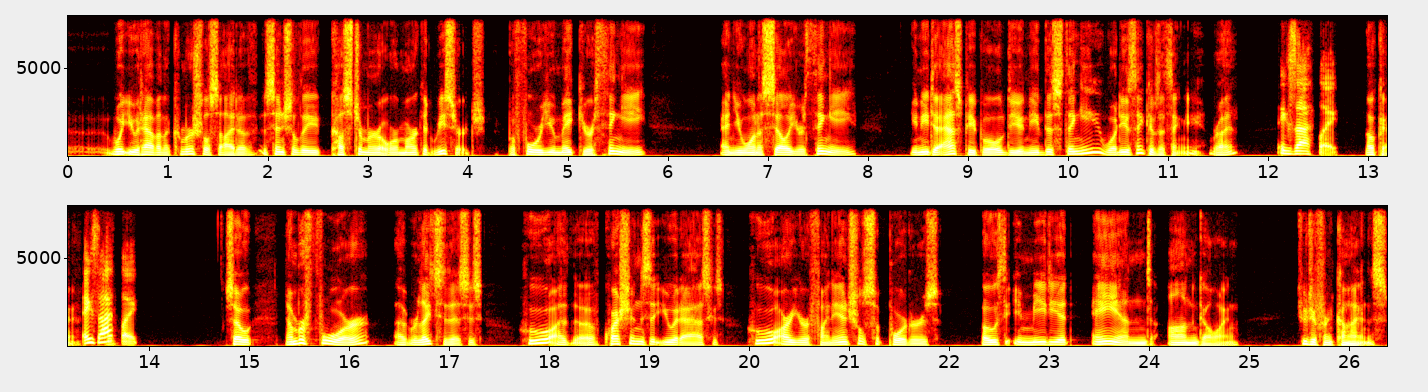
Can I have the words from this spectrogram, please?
uh, what you would have on the commercial side of essentially customer or market research? Before you make your thingy and you want to sell your thingy, you need to ask people, do you need this thingy? What do you think of the thingy? Right? Exactly. Okay. Exactly. So, number four uh, relates to this is who are the questions that you would ask is who are your financial supporters both immediate and ongoing, two different kinds.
